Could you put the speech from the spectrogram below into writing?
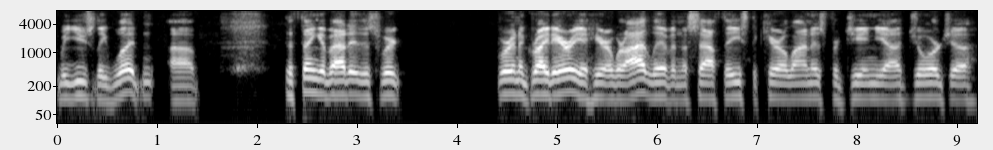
we usually wouldn't. Uh, the thing about it is we're we're in a great area here where I live in the southeast, the Carolinas, Virginia, Georgia,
